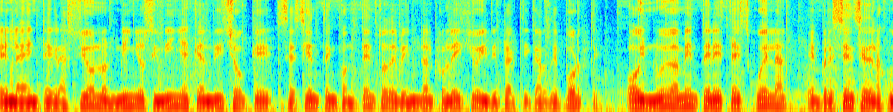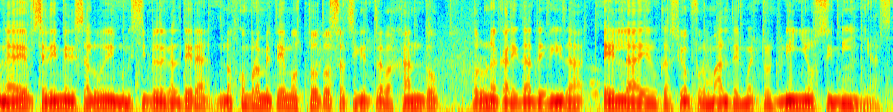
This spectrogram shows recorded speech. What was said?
en la integración, los niños y niñas que han dicho que se sienten contentos de venir al colegio y de practicar deporte. Hoy nuevamente en esta escuela, en presencia de la JUNAEV, CRM de Salud y Municipio de Caldera, nos comprometemos todos a seguir trabajando por una calidad de vida en la educación formal de nuestros niños y niñas.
